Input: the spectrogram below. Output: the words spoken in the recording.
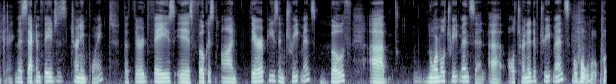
Okay. And the second phase is turning point. The third phase is focused on therapies and treatments, both uh, normal treatments and uh, alternative treatments. Whoa, whoa, whoa.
